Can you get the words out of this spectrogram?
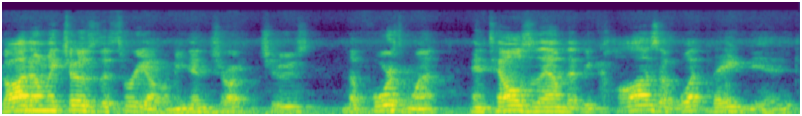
God only chose the three of them. He didn't choose the fourth one and tells them that because of what they did,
